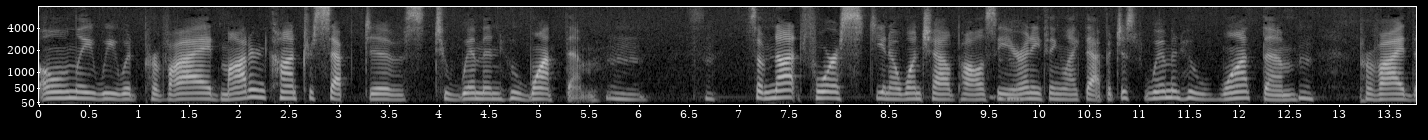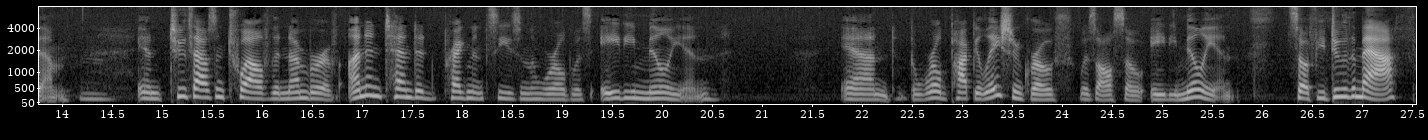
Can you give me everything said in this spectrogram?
only we would provide modern contraceptives to women who want them. Hmm. So not forced, you know, one child policy or mm-hmm. anything like that, but just women who want them, hmm. provide them. Hmm. In 2012, the number of unintended pregnancies in the world was 80 million. And the world population growth was also 80 million. So if you do the math,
